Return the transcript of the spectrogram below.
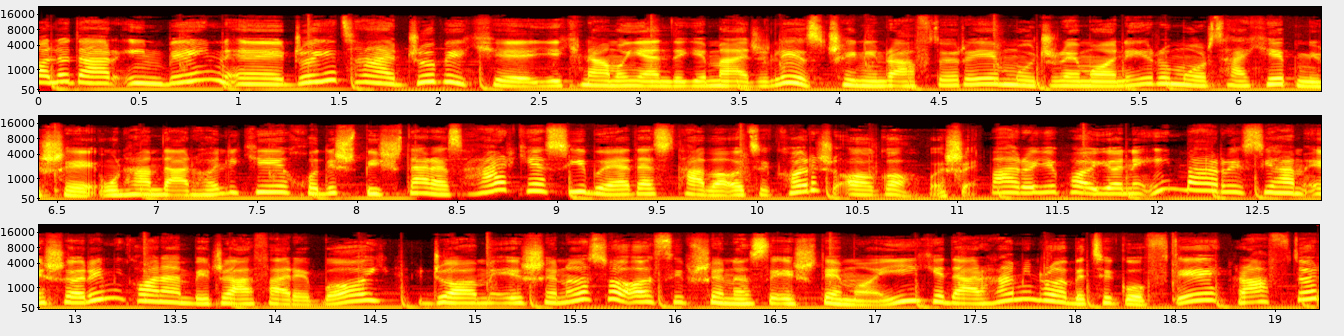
حالا در این بین جای تعجبه که یک نماینده مجلس چنین رفتار مجرمانه رو مرتکب میشه. اون هم در حالی که خودش بیشتر از هر کسی باید از تبعات کارش آگاه باشه. برای پایان این بررسی هم اشاره می‌کنم به جعفر بای جامعه شناس و آسیب شناس اجتماعی که در همین رابطه گفته رفتار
